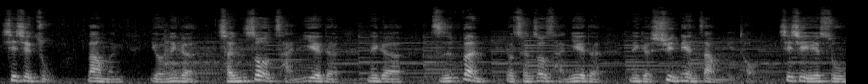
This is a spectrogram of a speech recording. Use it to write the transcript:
谢谢主，让我们有那个承受产业的那个职分，有承受产业的那个训练在我们里头。谢谢耶稣，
